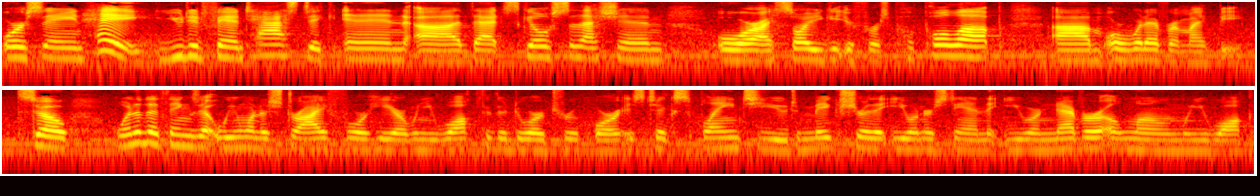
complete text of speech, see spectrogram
Or saying, hey, you did fantastic in uh, that skill session, or I saw you get your first pull up, um, or whatever it might be. So one of the things that we want to strive for here when you walk through the door of TrueCore is to explain to you, to make sure that you understand that you are never alone when you walk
